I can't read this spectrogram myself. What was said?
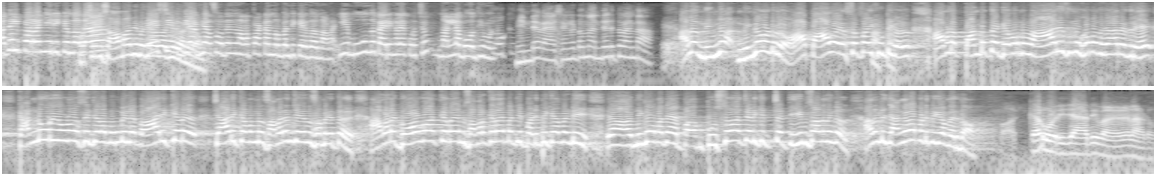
അതിൽ പറഞ്ഞിരിക്കുന്നത് ദേശീയ. വിദ്യാഭ്യാസ പദ്ധതി നടപ്പാക്കാൻ നിർബന്ധിക്കരുതെന്നാണ്. ഈ മൂന്ന് കാര്യങ്ങളെ കുറിച്ചും നല്ല ബോധ്യമുണ്ട്. നിന്റെ വേഷം കിട്ടുന്ന എന്റെ അടുത്ത് വേണ്ട. അല്ല നിങ്ങൾ നിങ്ങളുണ്ടല്ലോ. ആ പാവ എസ് എഫ് ഐ കുട്ടികൾ അവിടെ പണ്ടത്തെ ഗവർണർ ആരിഫ് മുഹമ്മദ് ഖാനെതിരെ കണ്ണൂർ യൂണിവേഴ്സിറ്റിയുടെ മുമ്പിലെ ബാരിക്കേഡ് ചാടിക്കടന്ന് സമരം ചെയ്യുന്ന സമയത്ത് അവിടെ ഗോൾവാക്കറേയും സവർക്കറേയും പറ്റി പഠിപ്പിക്കാൻ വേണ്ടി നിങ്ങൾ മറ്റേ പുസ്തകം അച്ചടിച്ച ടീംസാണ് നിങ്ങൾ. അതുകൊണ്ട് ഞങ്ങളെ പഠിപ്പിക്കാൻ വരുന്നോ? ഒരു ജാതി വകകളാടോ?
